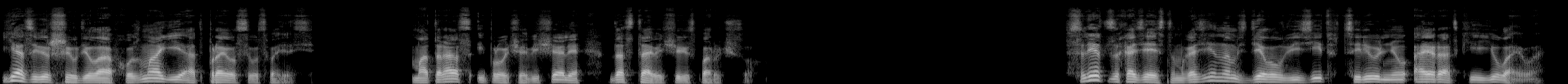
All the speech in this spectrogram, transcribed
я завершил дела в хозмагии и отправился в Освоясь. Матрас и прочее обещали доставить через пару часов. Вслед за хозяйственным магазином сделал визит в цирюльню Айратки Юлаева.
